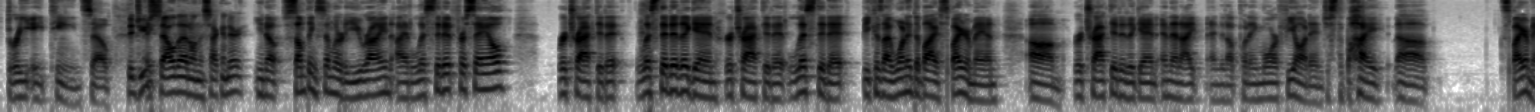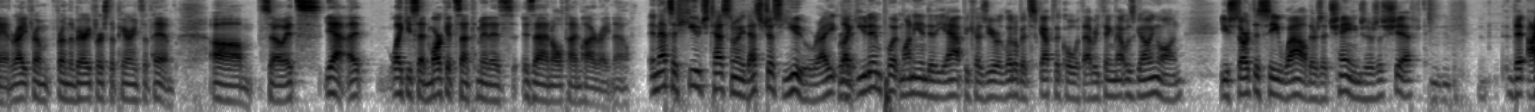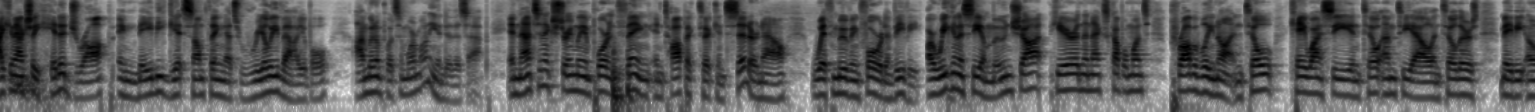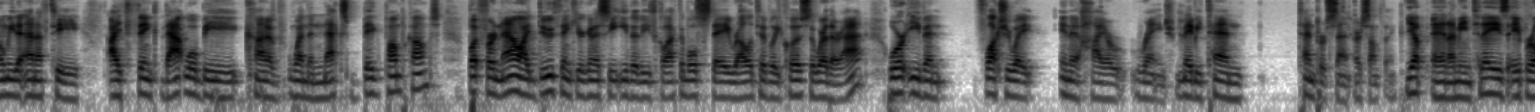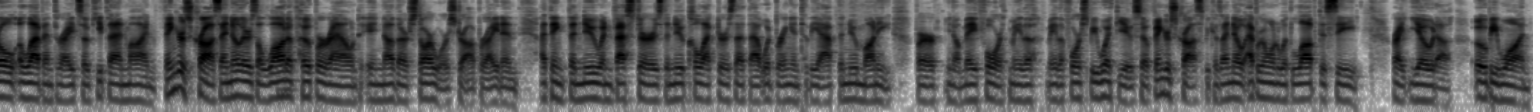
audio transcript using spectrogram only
318. So, did you I, sell that on the secondary? You know, something similar to you, Ryan. I listed it for sale, retracted it, listed it again, retracted it, listed it because I wanted to buy a Spider-Man. Um, retracted it again, and then I ended up putting more fiat in just to buy uh, Spider-Man, right from from the very first appearance of him. Um, so it's yeah, like you said, market sentiment is is at an all-time high right now. And that's a huge testimony. That's just you, right? right? Like you didn't put money into the app because you're a little bit skeptical with everything that was going on. You start to see, wow, there's a change, there's a shift. Mm-hmm. That I can actually hit a drop and maybe get something that's really valuable. I'm going to put some more money into this app. And that's an extremely important thing and topic to consider now with moving forward in VeVe. Are we going to see a moonshot here in the next couple months? Probably not. Until KYC, until MTL, until there's maybe OMI to NFT, I think that will be kind of when the next big pump comes. But for now, I do think you're going to see either these collectibles stay relatively close to where they're at or even fluctuate in a higher range, maybe 10, 10% or something. Yep. And I mean, today's April 11th, right? So keep that in mind. Fingers crossed. I know there's a lot of hope around another Star Wars drop, right? And I think the new investors, the new collectors that that would bring into the app, the new money for, you know, May 4th, may the may the force be with you. So fingers crossed because I know everyone would love to see, right, Yoda, Obi-Wan,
